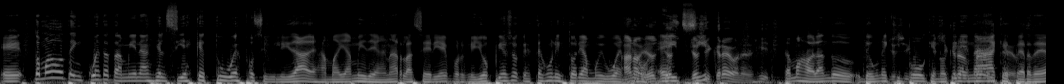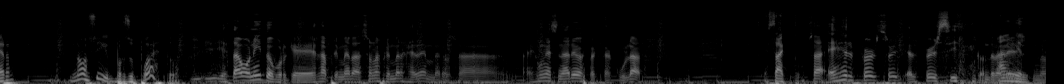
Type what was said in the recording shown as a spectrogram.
eh, tomándote en cuenta también, Ángel, si es que tú ves posibilidades a Miami de ganar la serie, porque yo pienso que esta es una historia muy buena. ah, no, ¿no? yo, yo- Eight yo sí creo en el hit. Estamos hablando de un sí- equipo que no sí tiene en nada que perder. No, sí, por supuesto. Y, y está bonito porque es la primera, son las primeras de Denver. O sea, es un escenario espectacular. Exacto. O sea, es el first, seed- el first seed contra el Ángel. ¿no?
